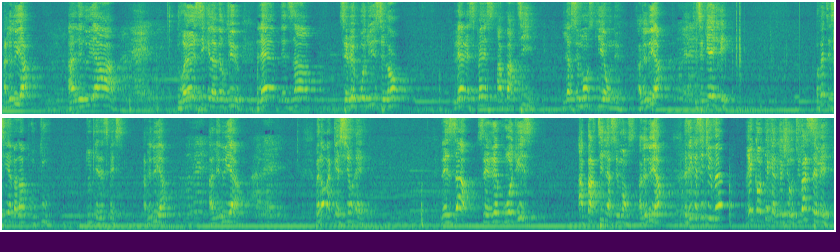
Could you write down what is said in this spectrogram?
Alléluia. Alléluia. Nous voyons ici que la verdure, l'herbe, les arbres se reproduisent selon leur espèce à partir de la semence qui est en eux. Alléluia. C'est ce qui est écrit. En fait, ceci est valable pour tout, toutes les espèces. Alléluia. Alléluia. Maintenant, ma question est, les arbres se reproduisent à partir de la semence. Alléluia. C'est-à-dire que si tu veux récolter quelque chose, tu vas s'aimer.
